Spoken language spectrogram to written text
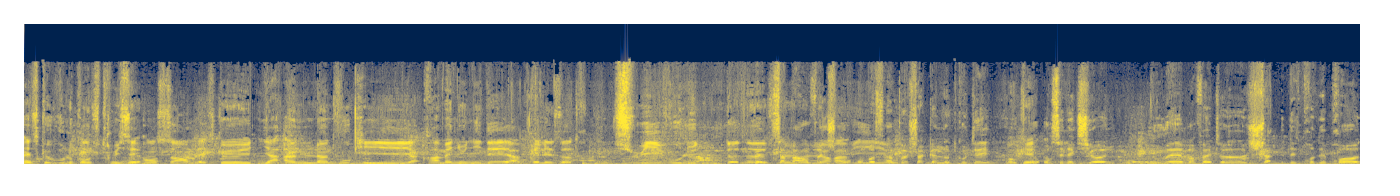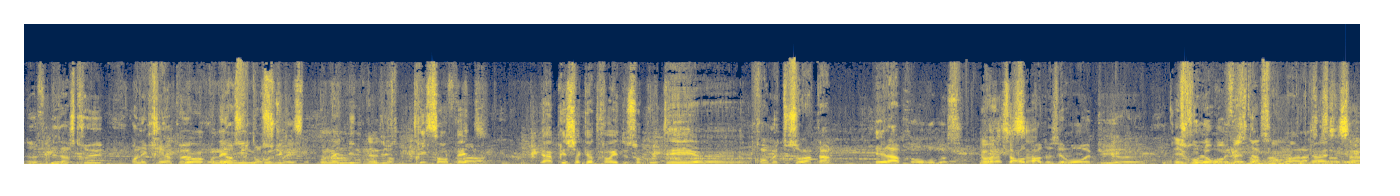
est-ce que vous le construisez ensemble? Est-ce qu'il y a un l'un de vous qui ramène une idée, après les autres suivent ou lui donnent euh, ça le- part en fait, leur on- avis on bosse un ou- peu chacun de notre côté. Ok. On, on sélectionne nous-mêmes en fait euh, chaque- des prods, des prods, on fait des instrus, on écrit un peu Bon, on, a et une ensuite ligne on on a une ligne conductrice en fait. Voilà. Et après chacun travaille de son côté. euh, Après on met tout sur la table et là après on rebosse. voilà, Ça repart de zéro et puis euh, Et vous le refaites ensemble. Voilà, Ouais, c'est c'est ça. ça.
